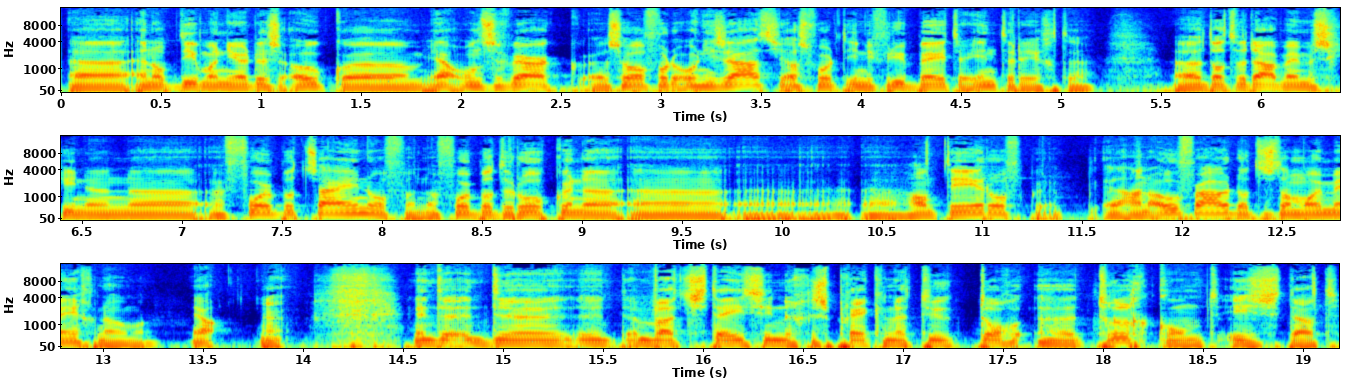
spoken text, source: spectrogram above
en op die manier dus ook ehm, ja, onze werk, zowel voor de organisatie als voor het individu, beter in te richten. dat we daarmee misschien een, een voorbeeld zijn of een, voorbeeldrol kunnen hanteren of aan overhouden, dat is dan mooi meegenomen. Ja. ja. En de, de, wat steeds in de gesprekken natuurlijk toch uh, terugkomt, is dat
